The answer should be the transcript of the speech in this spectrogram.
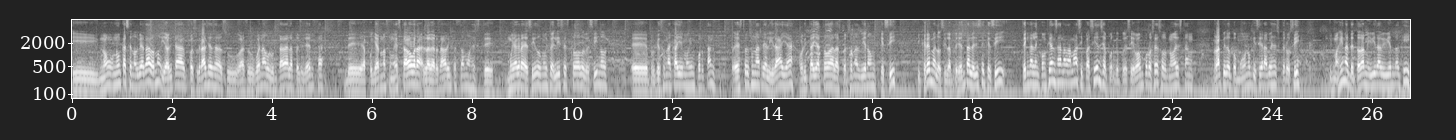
y no, nunca se nos había dado, ¿no? Y ahorita, pues gracias a su, a su buena voluntad de la presidenta de apoyarnos en esta obra, la verdad ahorita estamos este, muy agradecidos, muy felices todos los vecinos, eh, porque es una calle muy importante. Esto es una realidad ya, ahorita ya todas las personas vieron que sí, y créemelo, si la presidenta les dice que sí, ténganle confianza nada más y paciencia, porque pues lleva un proceso, no es tan rápido como uno quisiera a veces, pero sí, imagínate toda mi vida viviendo aquí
